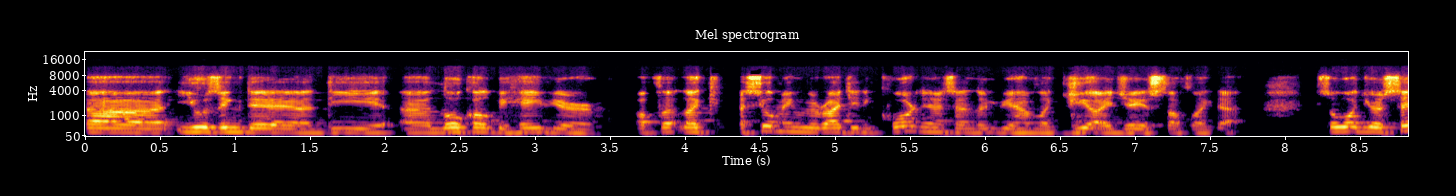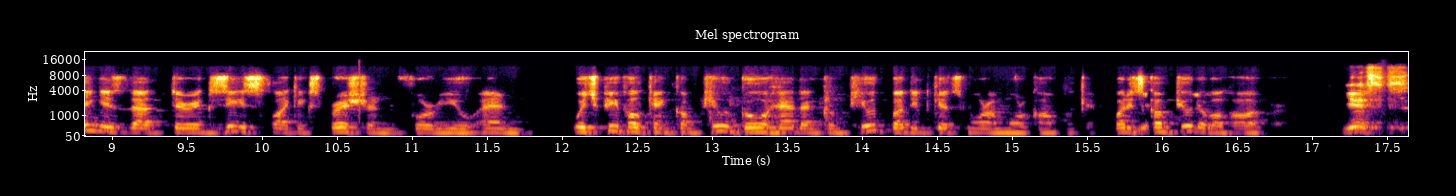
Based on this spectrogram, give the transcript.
uh, using the, the uh, local behavior of like, assuming we write it in coordinates and then we have like GIJ stuff like that. So what you're saying is that there exists like expression for UN, which people can compute, go ahead and compute, but it gets more and more complicated. But it's computable, however. Yes,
